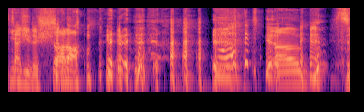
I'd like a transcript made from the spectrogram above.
think you tell you to shut shut up. up. what? Um, so-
